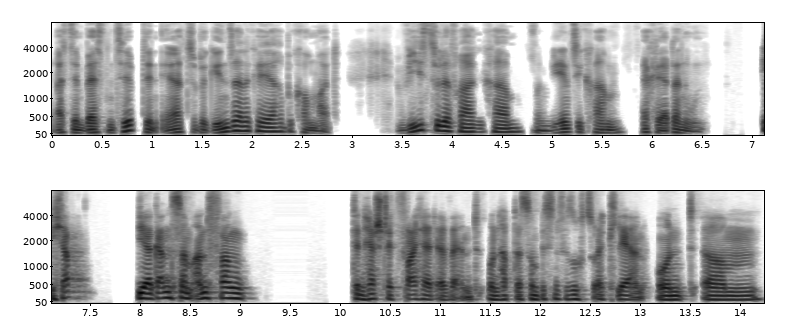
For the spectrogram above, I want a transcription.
als den besten Tipp, den er zu Beginn seiner Karriere bekommen hat. Wie es zu der Frage kam, von wem sie kam, erklärt er nun. Ich habe ja ganz am Anfang den Hashtag Freiheit erwähnt und habe das so ein bisschen versucht zu erklären. Und ähm,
